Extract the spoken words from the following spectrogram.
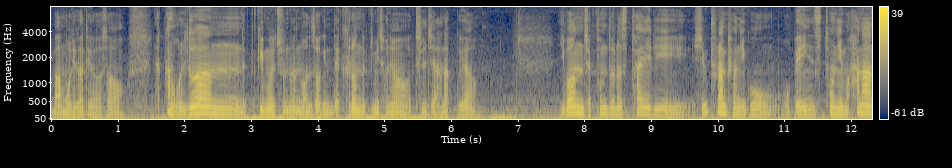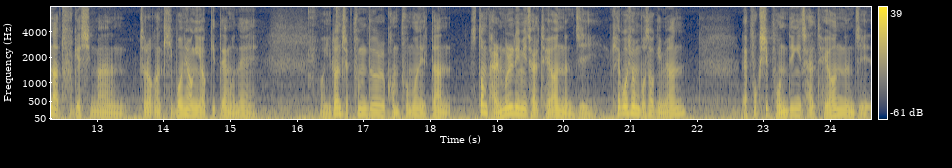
마무리가 되어서 약간 old한 느낌을 주는 원석인데 그런 느낌이 전혀 들지 않았고요. 이번 제품들은 스타일이 심플한 편이고 뭐 main stone이 뭐 하나하나 두 개씩만 들어간 기본형이었기 때문에 어 이런 제품들 검품은 일단 stone 발물림이 잘 되었는지 cabochon 보석이면 에폭시 bonding이 잘 되었는지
